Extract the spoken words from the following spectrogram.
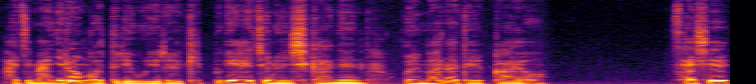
하지만 이런 것들이 우리를 기쁘게 해주는 시간은 얼마나 될까요? 사실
